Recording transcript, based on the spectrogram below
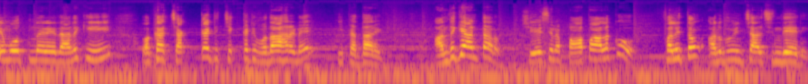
ఏమవుతుందనే దానికి ఒక చక్కటి చిక్కటి ఉదాహరణే ఈ పెద్దారెడ్డి. అందుకే అంటారు చేసిన పాపాలకు ఫలితం అనుభవించాల్సిందే అని.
